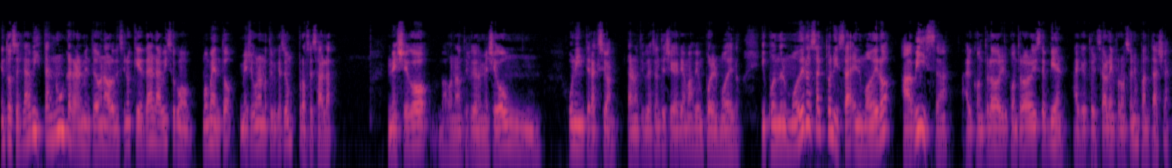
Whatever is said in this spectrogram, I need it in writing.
Entonces la vista nunca realmente da una orden, sino que da el aviso como, momento, me llegó una notificación, procesala. Me llegó, una notificación, me llegó una interacción. La notificación te llegaría más bien por el modelo. Y cuando el modelo se actualiza, el modelo avisa al controlador y el controlador dice, bien, hay que actualizar la información en pantalla.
